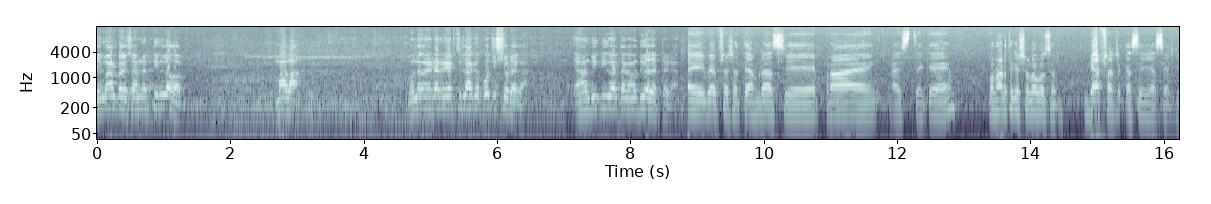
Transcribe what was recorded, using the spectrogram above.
এই মালটা হয়েছে আপনার তিন লহর। মালা। মনে করেন এটা রেট ছিল আগে পঁচিশশো টাকা। এখন বিক্রি করতে আমার দুই হাজার টাকা। এই ব্যবসার সাথে আমরা আছি প্রায় আজ থেকে পনেরো থেকে ষোলো বছর। ব্যবসার কাছে আছে আর কি।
